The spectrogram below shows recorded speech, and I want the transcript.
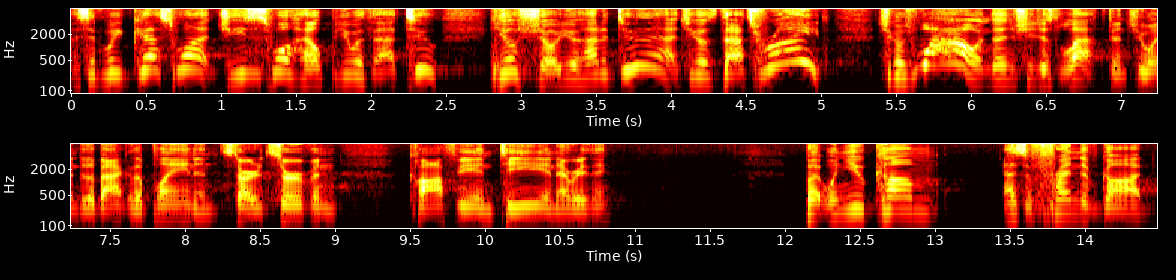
I said, Well, guess what? Jesus will help you with that too. He'll show you how to do that. She goes, That's right. She goes, Wow. And then she just left and she went to the back of the plane and started serving coffee and tea and everything. But when you come as a friend of God,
